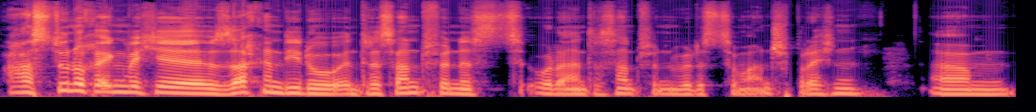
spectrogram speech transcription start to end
hast du noch irgendwelche Sachen, die du interessant findest oder interessant finden würdest zum Ansprechen? Ähm,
